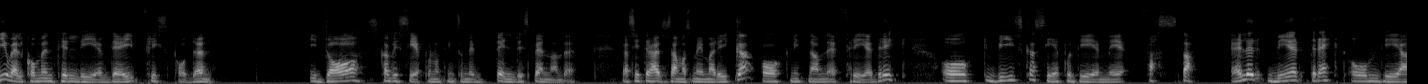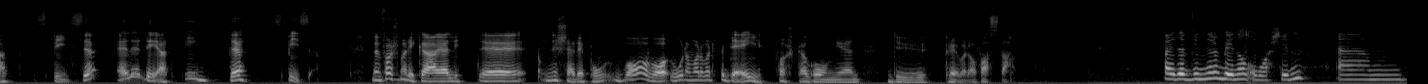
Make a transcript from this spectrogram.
Hej och välkommen till Lev dig frisk-podden. Idag ska vi se på något som är väldigt spännande. Jag sitter här tillsammans med Marika och mitt namn är Fredrik och vi ska se på det med fasta. Eller mer direkt om det att spise eller det att inte spise. Men först Marika är jag lite eh, nysgjerrig på vad var, hur har det varit för dig första gången du prövade att fasta? Oi, det begynner å bli noen år siden. Ehm,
